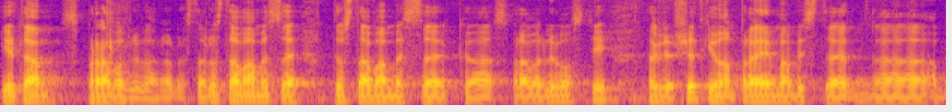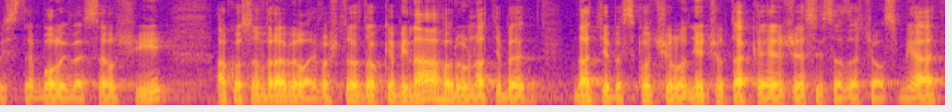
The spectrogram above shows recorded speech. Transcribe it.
Je tam spravodlivá radost. A dostáváme se, dostáváme se k spravedlivosti. Takže všetky vám prajem, abyste, uh, abyste boli veselší. Ako jsem vravil aj vo štvrtok, keby náhodou na tebe, na tebe skočilo něco také, že si se začal smiať,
